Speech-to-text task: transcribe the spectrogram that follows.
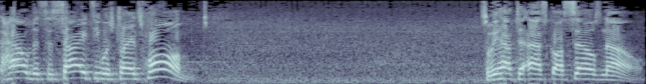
how the society was transformed. So we have to ask ourselves now,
